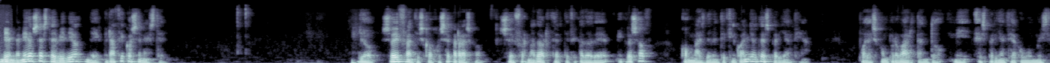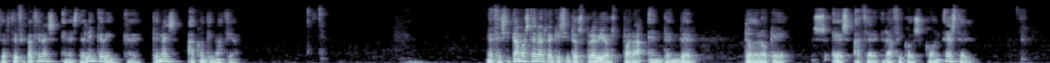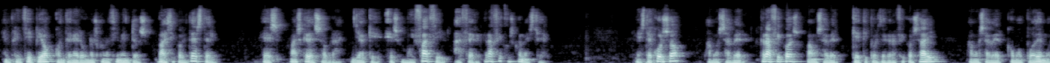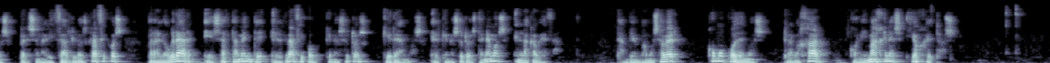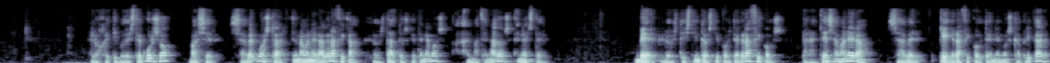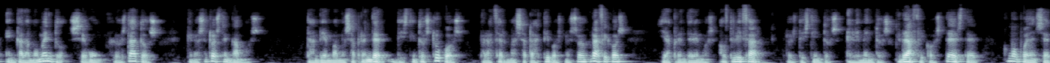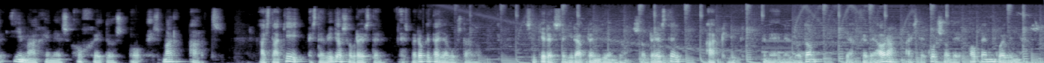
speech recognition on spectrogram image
Bienvenidos a este vídeo de Gráficos en Excel. Yo soy Francisco José Carrasco, soy formador certificado de Microsoft con más de 25 años de experiencia. Puedes comprobar tanto mi experiencia como mis certificaciones en este LinkedIn que tienes a continuación. Necesitamos tener requisitos previos para entender todo lo que es hacer gráficos con Excel. En principio, con tener unos conocimientos básicos de Excel es más que de sobra, ya que es muy fácil hacer gráficos con Excel. En este curso vamos a ver gráficos, vamos a ver qué tipos de gráficos hay, vamos a ver cómo podemos personalizar los gráficos para lograr exactamente el gráfico que nosotros queramos, el que nosotros tenemos en la cabeza. También vamos a ver cómo podemos trabajar con imágenes y objetos. El objetivo de este curso va a ser saber mostrar de una manera gráfica los datos que tenemos almacenados en Excel. Ver los distintos tipos de gráficos para de esa manera saber qué gráfico tenemos que aplicar en cada momento según los datos que nosotros tengamos. También vamos a aprender distintos trucos para hacer más atractivos nuestros gráficos y aprenderemos a utilizar los distintos elementos gráficos de Excel como pueden ser imágenes, objetos o Smart Arts. Hasta aquí este vídeo sobre Excel. Espero que te haya gustado. Si quieres seguir aprendiendo sobre Excel, haz clic en el botón y accede ahora a este curso de Open Webinars.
